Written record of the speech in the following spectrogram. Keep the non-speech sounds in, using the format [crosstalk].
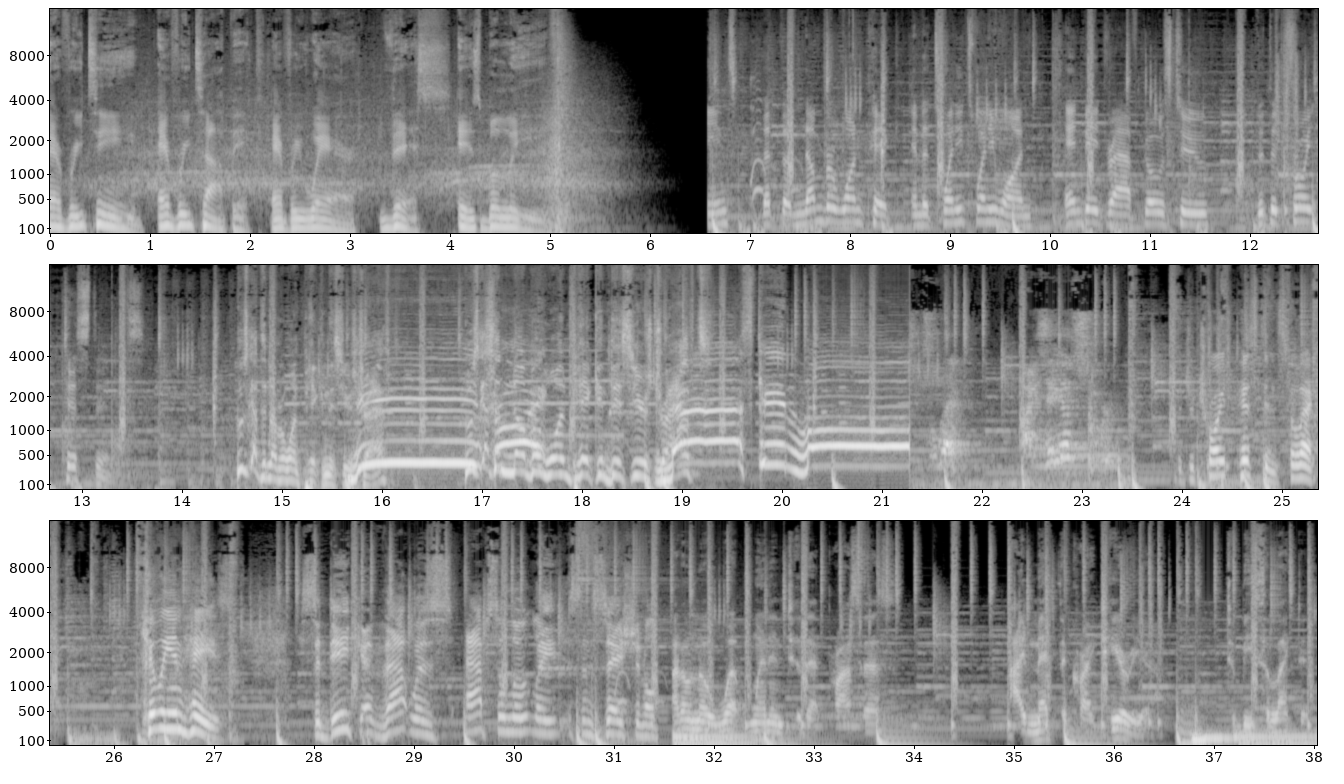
Every team, every topic, everywhere. This is Believe. Means that the number one pick in the 2021 NBA draft goes to the Detroit Pistons. Who's got the number one pick in this year's draft? Who's got the number one pick in this year's draft? Basketball. Select Isaiah Stewart. The Detroit Pistons select Killian Hayes. Saddiq, that was absolutely sensational. I don't know what went into that process. I met the criteria to be selected,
